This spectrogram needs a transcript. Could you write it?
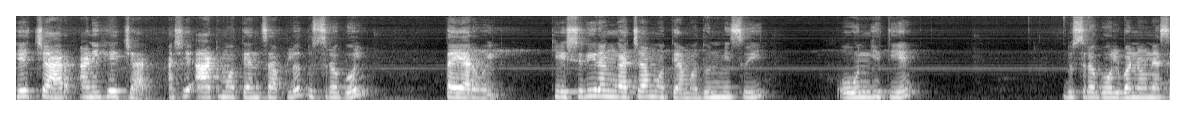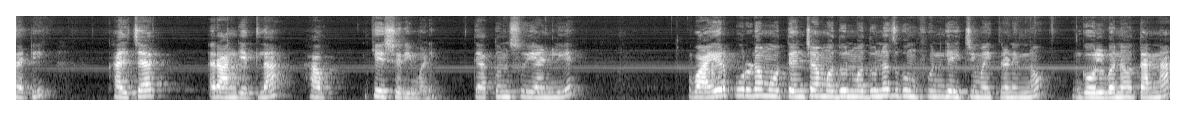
हे चार आणि हे चार असे आठ मोत्यांचं आपलं दुसरं गोल तयार होईल. केशरी रंगाच्या मोत्यामधून मी सुई ओवून घेते आहे दुसरं गोल बनवण्यासाठी खालच्या रांगेतला हा केशरी मणी. त्यातून सुई आणली आहे. वायर पूर्ण मोत्यांच्या मधूनमधूनच गुंफून घ्यायची मैत्रिणींनो. गोल बनवताना.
